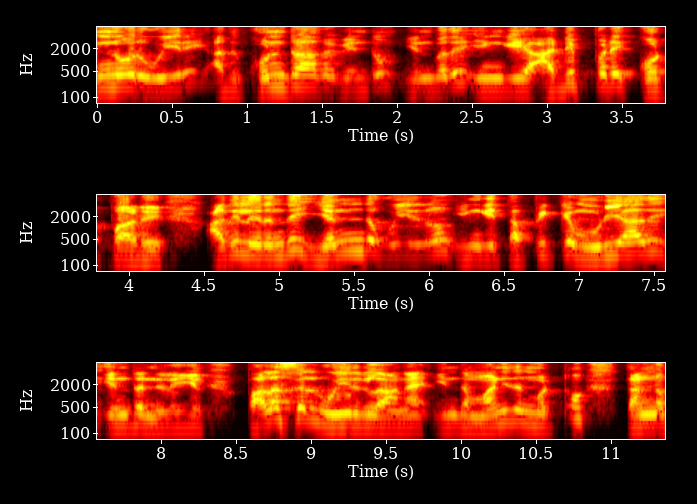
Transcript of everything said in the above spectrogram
இன்னொரு உயிரை அது கொன்றாக வேண்டும் வேண்டும் என்பது இங்கே அடிப்படை கோட்பாடு. அதிலிருந்து எந்த உயிர்களும் இங்கே தப்பிக்க முடியாது என்ற நிலையில் பல செல் உயிர்களான இந்த மனிதன் மட்டும் தன்னை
